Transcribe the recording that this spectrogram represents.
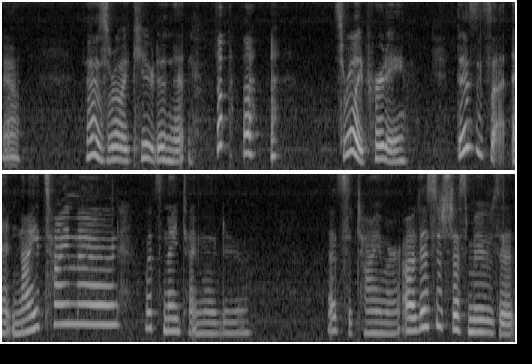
Yeah. That is really cute, isn't it? it's really pretty. This is at nighttime mode. What's nighttime mode do? That's the timer. Oh, this is just moves it.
